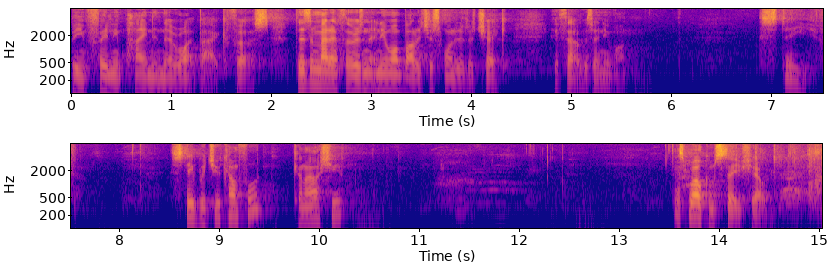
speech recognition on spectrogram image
been feeling pain in their right back first? Doesn't matter if there isn't anyone, but I just wanted to check if that was anyone. Steve. Steve, would you come forward? Can I ask you? Let's welcome Steve, shall we?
